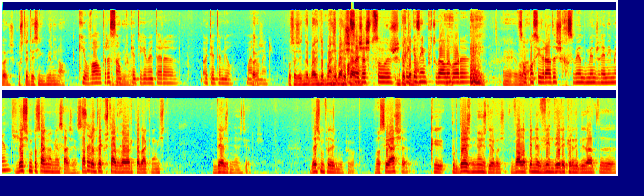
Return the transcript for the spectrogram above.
Pois, com 75.009. que houve a alteração, porque antigamente era 80 mil, mais Pois. ou menos. Ou seja, ainda, bem, ainda mais Ou baixaram. seja, as pessoas ricas em Portugal agora é, é são consideradas recebendo menos rendimentos. Deixe-me passar-lhe uma mensagem. Sabe Seja- quanto é que o Estado vai arrecadar com isto? 10 milhões de euros. Deixe-me fazer-lhe uma pergunta. Você acha que por 10 milhões de euros vale a pena vender a credibilidade de-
